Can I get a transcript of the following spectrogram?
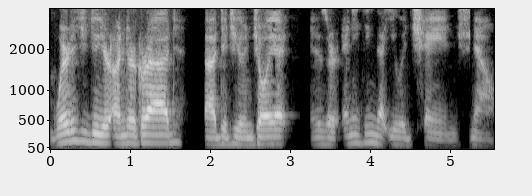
Where did you do your undergrad? Uh, did you enjoy it? Is there anything that you would change now?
